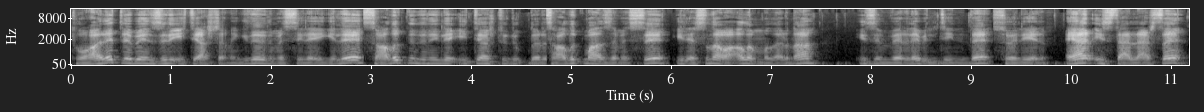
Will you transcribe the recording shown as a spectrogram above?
tuvalet ve benzeri ihtiyaçlarının giderilmesiyle ilgili sağlık nedeniyle ihtiyaç duydukları sağlık malzemesi ile sınava alınmalarına izin verilebildiğini de söyleyelim. Eğer isterlerse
